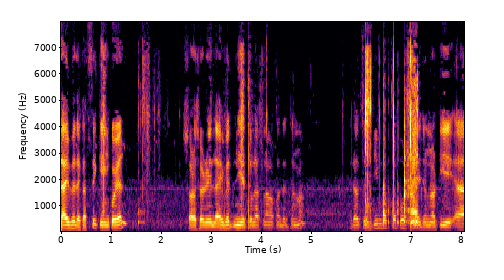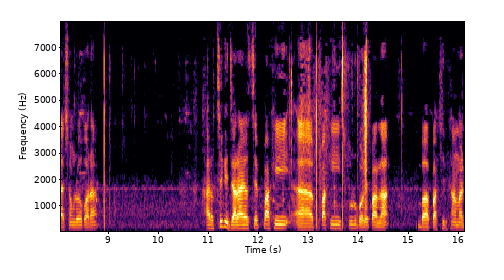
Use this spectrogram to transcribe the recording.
লাইভে দেখাচ্ছি কিং কোয়েল। সরাসরি লাইভে নিয়ে চলে আসলাম আপনাদের জন্য। এটা হচ্ছে ডিম বাচ্চা করছে এই জন্য আর কি সংগ্রহ করা। আর হচ্ছে কি, যারা হচ্ছে পাখি পাখি শুরু করে পালা বা পাখির খামার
